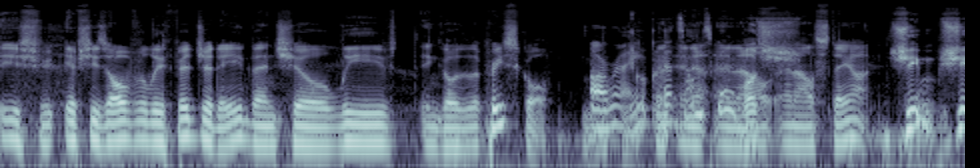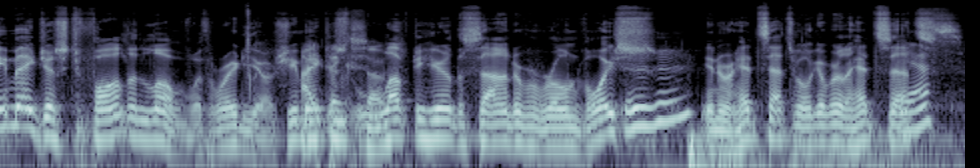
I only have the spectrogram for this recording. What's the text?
if, she, if she's overly fidgety, then she'll leave and go to the preschool. All right, And, that and, sounds good. and, Well, I'll, and I'll stay on. She she may just fall in love with radio. She may I just so. love to hear the sound of her own voice in her headsets. We'll give her the headsets. yes,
